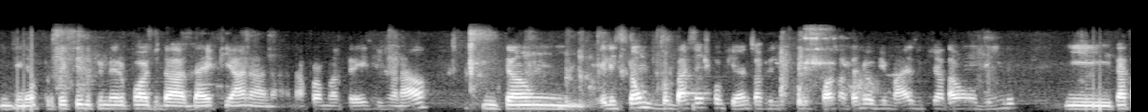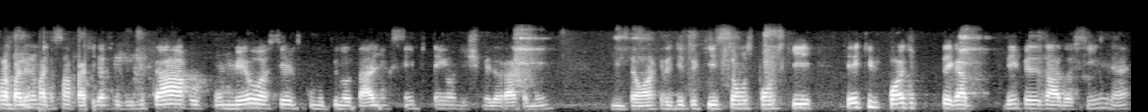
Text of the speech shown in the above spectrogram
entendeu? Por ter sido o primeiro pódio da, da FA na, na, na Fórmula 3 regional. Então, eles estão bastante confiantes, eu acredito que eles possam até me ouvir mais do que já estavam ouvindo. E está trabalhando mais essa parte de acerto de carro, o meu acerto como pilotagem, que sempre tem onde melhorar também. Então, acredito que são os pontos que, que a equipe pode pegar bem pesado assim, né?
